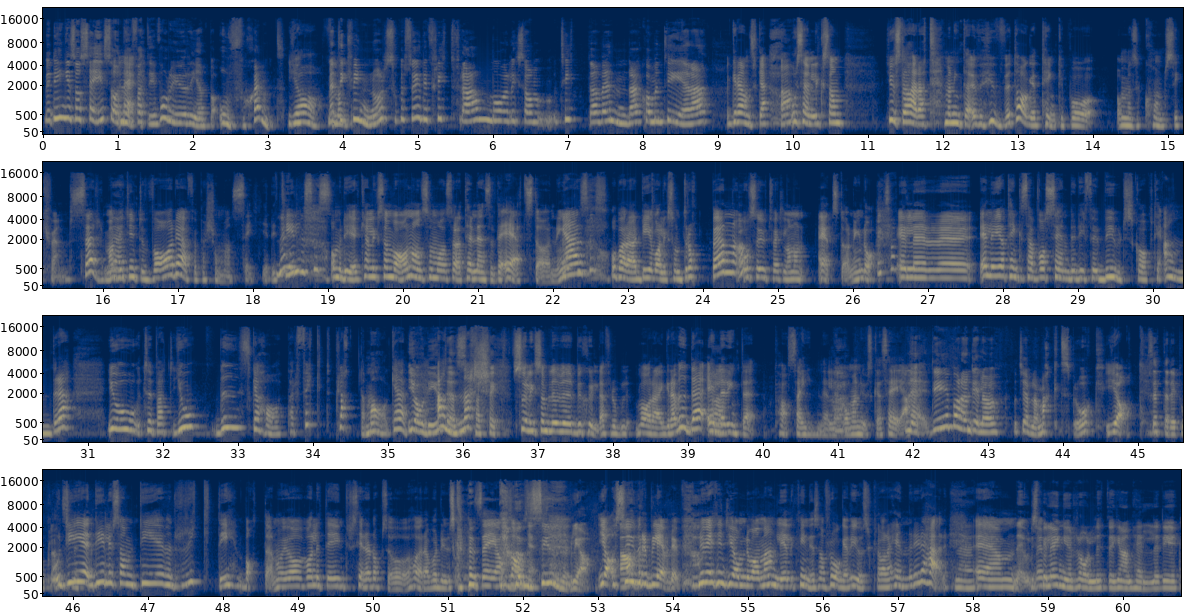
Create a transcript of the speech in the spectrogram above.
Men det är ingen som säger så. Nej. Nej. för att det vore ju rent bara oförskämt. Ja. Men man, till kvinnor så, så är det fritt fram och liksom titta, vända, kommentera. granska. Ja. Och sen liksom, just det här att man inte överhuvudtaget tänker på om alltså, konsekvenser. Man Nej. vet ju inte vad det är för person man säger det Nej, till. precis. Om det kan liksom vara någon som har tendenser till ätstörningar Ja, och bara det var liksom droppen och så utvecklar någon ätstörning då. Exakt. Eller, eh, eller jag tänker så här, vad sänder det för budskap till andra? Jo, typ att jo, vi ska ha perfekt platta magar. Ja, Annars så liksom blir vi beskyllda för att vara gravida eller inte passa in eller vad man nu ska säga. Nej, det är bara en del av ett jävla maktspråk. Ja. Sätta dig på plats Och det, lite. det är liksom, det är en riktig botten. Och jag var lite intresserad också att höra vad du skulle säga om saken. Sur blir jag. Ja, sur blev du. Nu vet inte jag om det var manlig eller kvinnlig som frågade just Clara Henry det här. Nej. Ehm, Nej, och det spelar ingen roll lite grann heller. Det,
